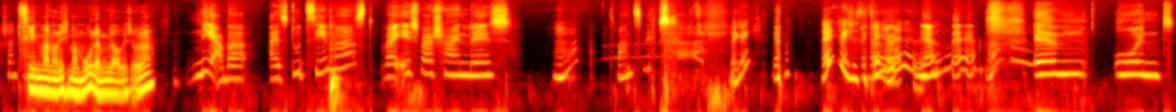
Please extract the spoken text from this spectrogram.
Schon. Zehn war noch nicht mal Modem, glaube ich, oder? Nee, aber als du 10 warst, war ich wahrscheinlich Hm? 20. Wirklich? Ja. Wirklich? Bist du zehn Jahre älter? Ja, ja, ja. Ähm, und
